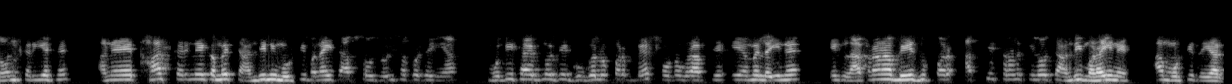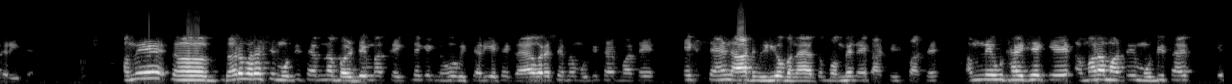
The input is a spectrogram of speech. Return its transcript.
લોન્ચ કરીએ છીએ અને ખાસ કરીને એક અમે ચાંદીની મૂર્તિ બનાવી આપ સૌ જોઈ શકો છો અહીંયા. મોદી સાહેબનો જે ગૂગલ ઉપર બેસ્ટ ફોટોગ્રાફ છે એ અમે લઈને એક લાકડાના બેઝ ઉપર આજથી ત્રણ કિલો ચાંદી મળાઈને આ મૂર્તિ તૈયાર કરી છે. અમે દર વર્ષે મોદી સાહેબના બર્થડેમાં કંઈક ને કંઈક નવું વિચારીએ છીએ. ગયા વર્ષે અમે મોદી સાહેબ માટે એક સ્ટેન્ડ આર્ટ વીડિયો બનાવ્યો હતો બોમ્બેના એક આર્ટિસ્ટ પાસે. અમને એવું થાય છે કે અમારા માટે મોદી સાહેબ એ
